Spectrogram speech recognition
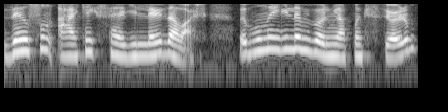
Zeus'un erkek sevgilileri de var. Ve bununla ilgili de bir bölüm yapmak istiyorum.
